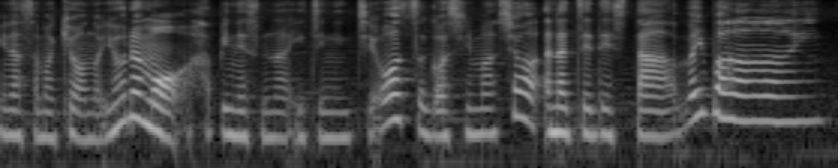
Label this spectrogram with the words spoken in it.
皆様今日の夜もハピネスな一日を過ごしましょう。アナチェでした。バイバーイ。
